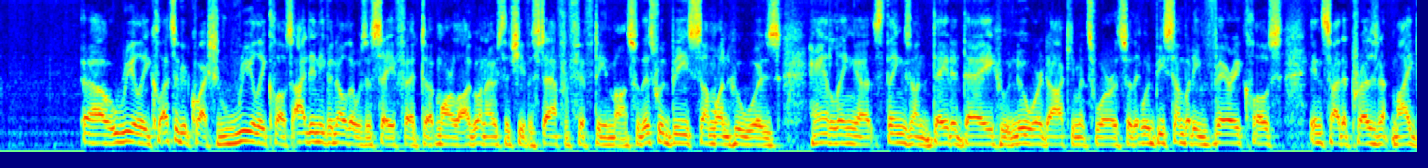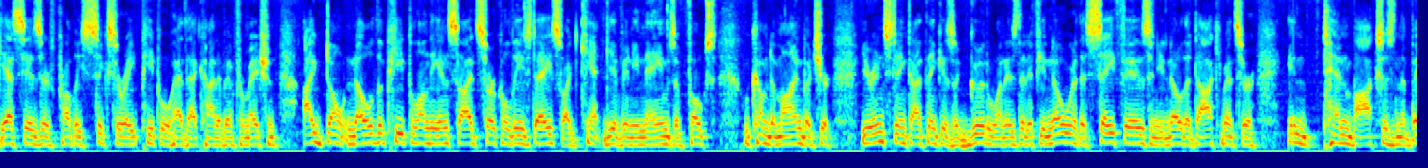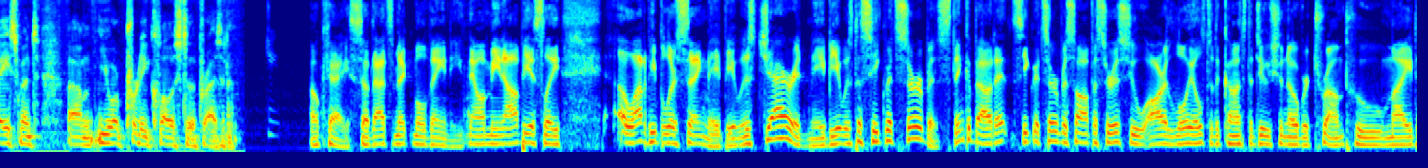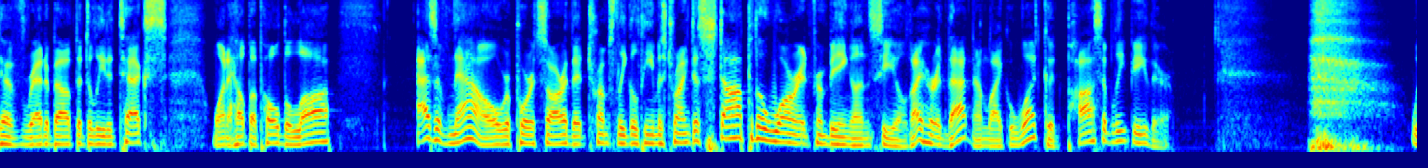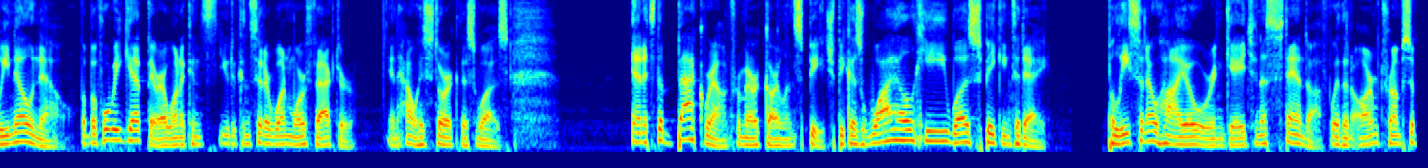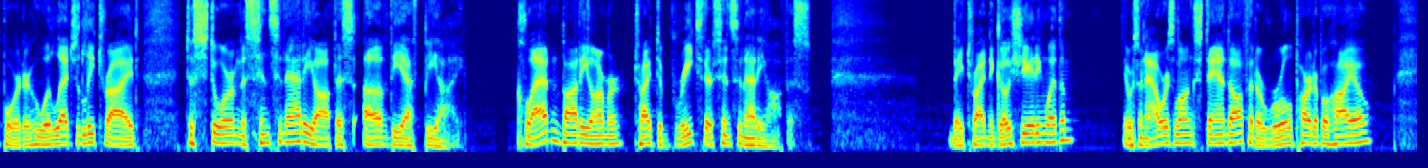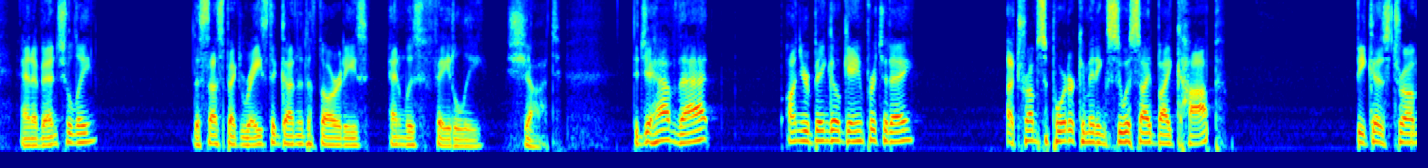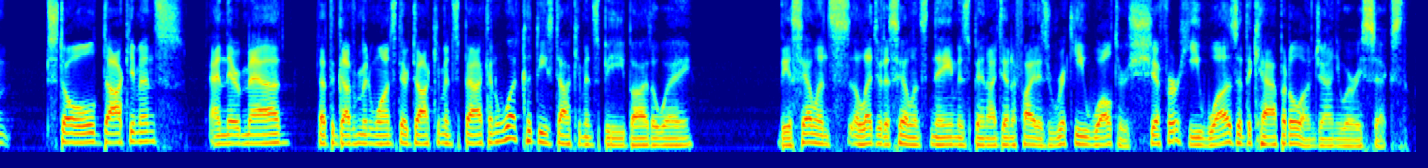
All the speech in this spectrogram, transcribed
Uh, really, that's a good question. Really close. I didn't even know there was a safe at uh, Mar-a-Lago, and I was the chief of staff for 15 months. So this would be someone who was handling uh, things on day to day, who knew where documents were. So it would be somebody very close inside the president. My guess is there's probably six or eight people who had that kind of information. I don't know the people on the inside circle these days, so I can't give any names of folks who come to mind. But your your instinct, I think, is a good one. Is that if you know where the safe is and you know the documents are in 10 boxes in the basement, um, you are pretty close to the president. Okay, so that's Mick Mulvaney. Now, I mean, obviously, a lot of people are saying maybe it was Jared, maybe it was the Secret Service. Think about it Secret Service officers who are loyal to the Constitution over Trump, who might have read about the deleted texts, want to help uphold the law. As of now, reports are that Trump's legal team is trying to stop the warrant from being unsealed. I heard that, and I'm like, what could possibly be there? we know now. But before we get there, I want to cons- you to consider one more factor and how historic this was. And it's the background for Merrick Garland's speech, because while he was speaking today, police in Ohio were engaged in a standoff with an armed Trump supporter who allegedly tried to storm the Cincinnati office of the FBI. Clad in body armor, tried to breach their Cincinnati office. They tried negotiating with him. There was an hours long standoff at a rural part of Ohio, and eventually the suspect raised a gun at authorities and was fatally shot. Did you have that on your bingo game for today? A Trump supporter committing suicide by cop because Trump stole documents and they're mad that the government wants their documents back. And what could these documents be, by the way? The assailant's alleged assailant's name has been identified as Ricky Walter Shiffer. He was at the Capitol on January 6th.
